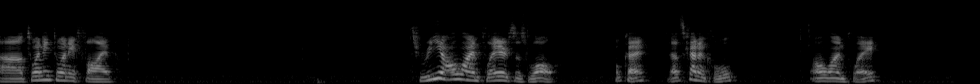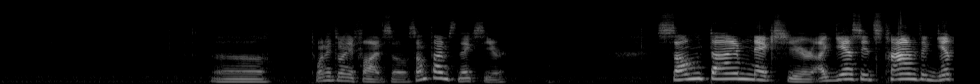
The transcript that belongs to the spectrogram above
Uh, 2025. Three online players as well. Okay, that's kind of cool. Online play. Uh, 2025, so sometimes next year. Sometime next year. I guess it's time to get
